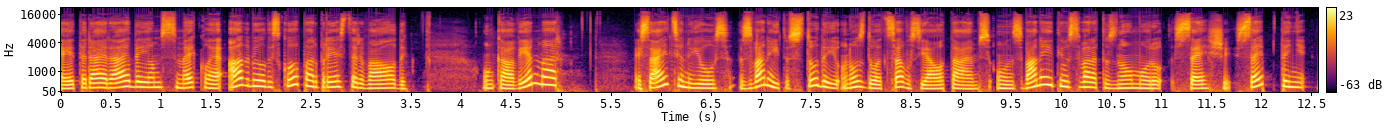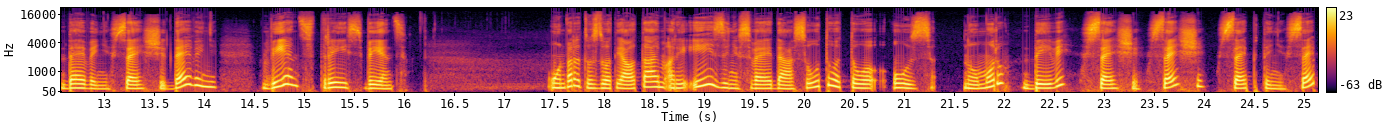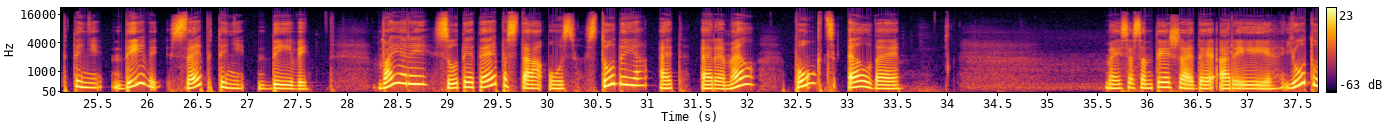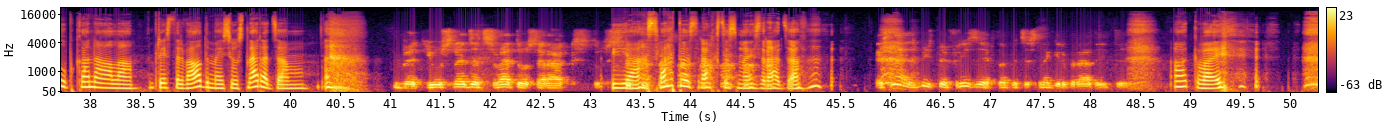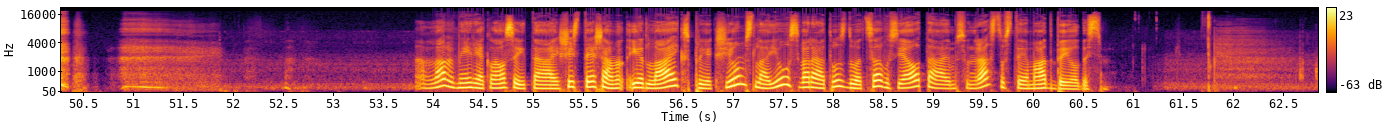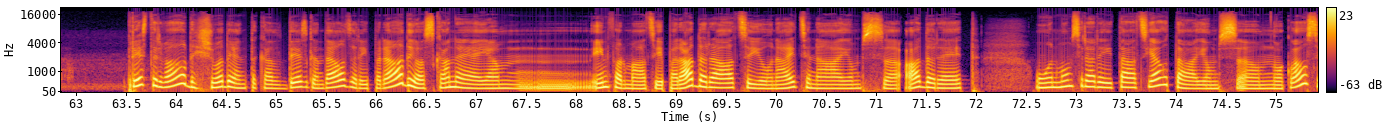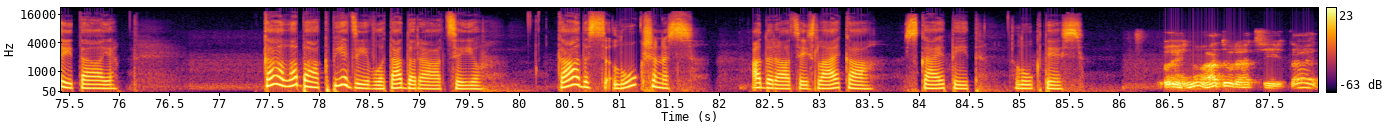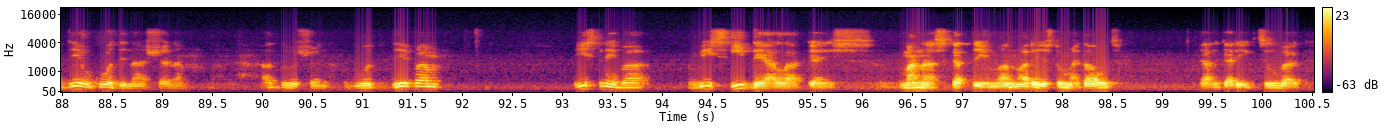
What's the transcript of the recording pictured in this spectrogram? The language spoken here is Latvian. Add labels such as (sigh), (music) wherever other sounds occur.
Ēterā ir raidījums meklē atbildes kopā ar priesteri valdi. Un kā vienmēr, es aicinu jūs zvanīt uz studiju un uzdot savus jautājumus. Un zvanīt jūs varat uz numuru 67969 131. Un varat uzdot jautājumu arī īziņas veidā, sūtot to uz numuru 266 77 272 vai arī sūtiet e-pastā uz studija at rml.lv. Mēs esam tiešraidē arī YouTube kanālā. Priesteri Valdi, mēs jūs neredzam. (laughs) Bet jūs redzat svētos rakstus. (laughs) Jā, svētos rakstus mēs redzam. (laughs) es neesmu bijis pie friziera, tāpēc es negribu rādīt. Ak vai. Labi, mīļie klausītāji, šis tiešām ir laiks priekš jums, lai jūs varētu uzdot savus jautājumus un rast uz tiem atbildes. Priesteri valdi šodien diezgan daudz arī par audio skanējam informāciju par adorāciju un aicinājums adorēt. Un mums ir arī tāds jautājums um, no klausītāja. Kā labāk piedzīvot adorāciju? Kādas lūkšanas adorācijas laikā skaitīt, lūgties? Oi, nu, adorācija, tā ir Dievu godināšana, atdošana godu Dievam. Īstenībā visideālākais manā skatījumā, nu arī es domāju daudz tādu garīgu cilvēku,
